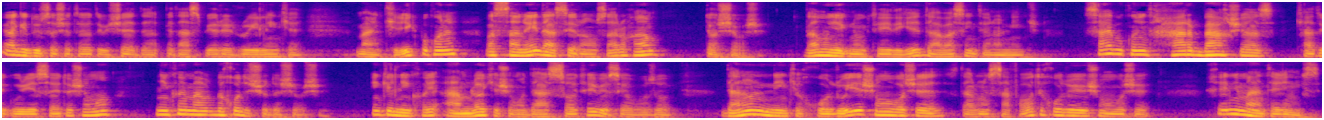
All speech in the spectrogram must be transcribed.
اگه دوست داشته اطلاعات بیشتر به دست بیاره روی لینک من کلیک بکنه. و صنایع دستی رامسر رو هم داشته باشه. و اما یک نکته دیگه بحث internal link. سعی بکنید هر بخشی از category سایت شما لینک های مربوط به خودش رو داشته باشه. اینکه لینک های املاک شما در سایت های بسیار بزرگ در اون لینک خودرویی شما باشه در اون صفحات خودرویی شما باشه خیلی منطقی نیست.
